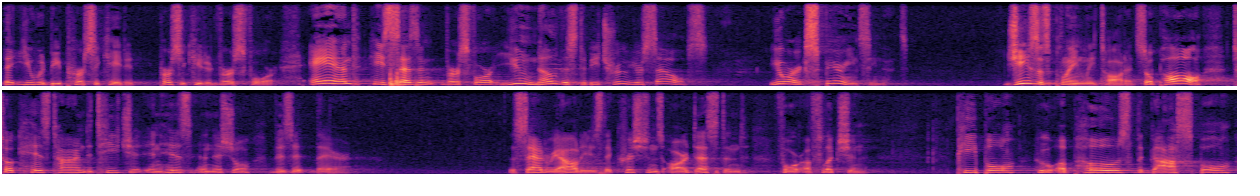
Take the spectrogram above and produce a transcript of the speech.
that you would be persecuted, persecuted, verse 4. And he says in verse 4, you know this to be true yourselves. You are experiencing it. Jesus plainly taught it. So Paul took his time to teach it in his initial visit there. The sad reality is that Christians are destined for affliction. People who oppose the gospel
